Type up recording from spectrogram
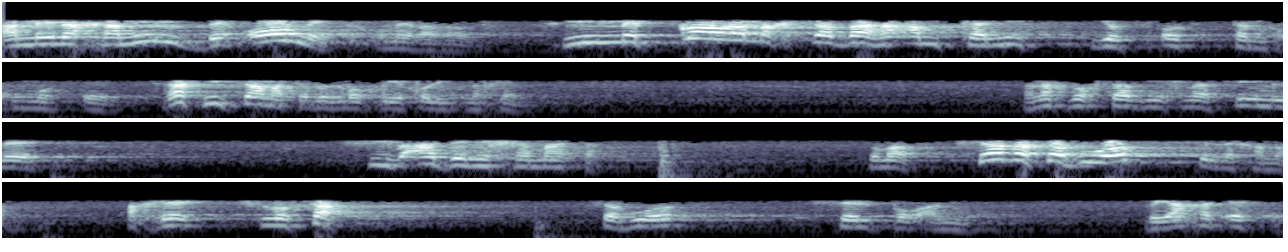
המנחמים בעומק, אומר הרב, ממקור המחשבה העמקנית יוצאות תנחומות אל. רק משם הקדוש ברוך הוא יכול להתנחם. אנחנו עכשיו נכנסים לשבעה דנחמתה. כלומר, שבע שבועות של נחמה, אחרי שלושה שבועות של פורענות. ביחד עשר.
